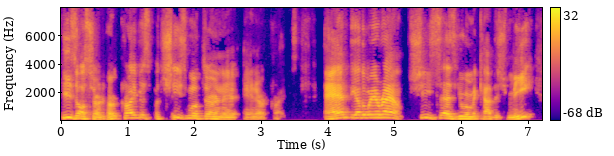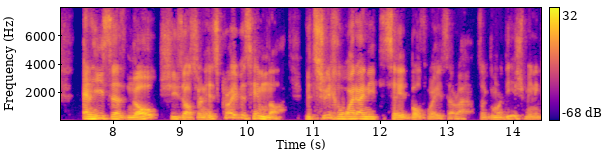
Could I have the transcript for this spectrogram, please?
he's also in her krivis, but she's mutter in her, in her. And the other way around, she says, you were Mekadesh me, and he says, no, she's also in his krivis, him not. Vitzricha, why do I need to say it both ways around? So the Mordish meaning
